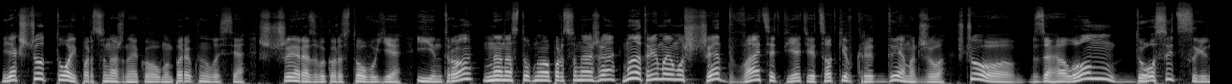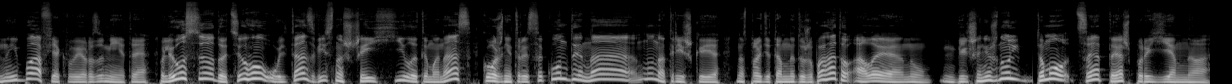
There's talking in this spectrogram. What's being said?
Якщо той персонаж, на якого ми перепнулися, ще раз використовує інтро на наступного персонажа, ми отримаємо ще 25% крит демеджу, що загалом досить сильний баф, як ви розумієте. Плюс до цього ульта, звісно, ще й хілитиме нас кожні 3 секунди на ну на трішки. Насправді там не дуже багато, але ну більше ніж нуль. Тому це теж приємно.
